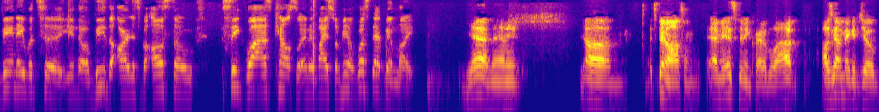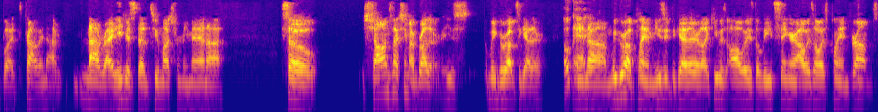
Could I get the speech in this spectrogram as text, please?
being able to, you know, be the artist, but also seek wise counsel and advice from him. What's that been like? Yeah, man. It, um, it's been awesome. I mean, it's been incredible. I, I was gonna make a joke, but it's probably not not right. He just did too much for me, man. Uh, so Sean's actually my brother. He's we grew up together. Okay. And um, we grew up playing music together. Like he was always the lead singer. I was always playing drums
